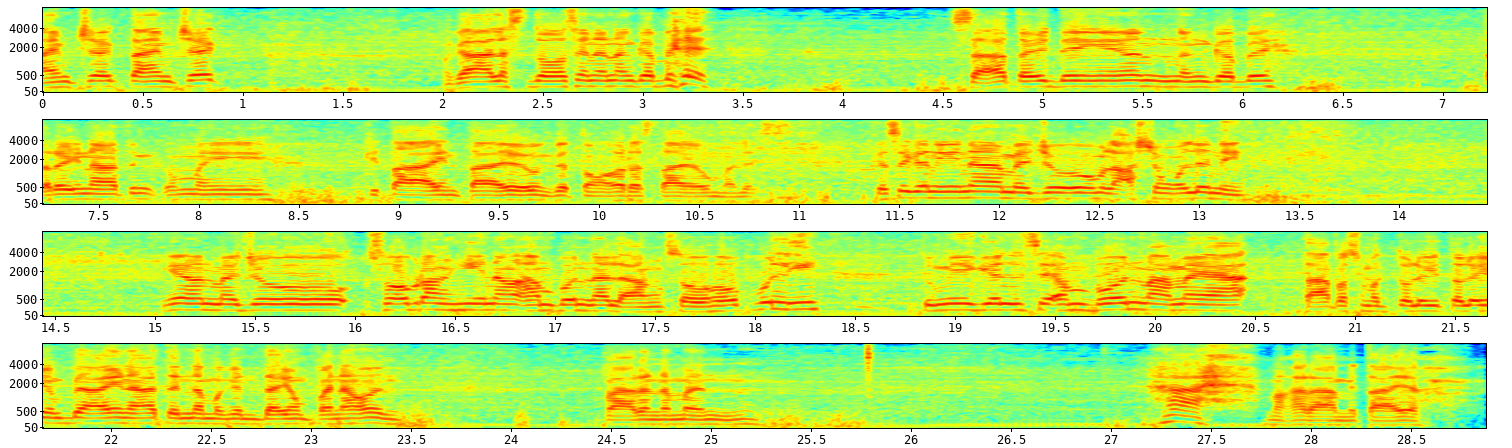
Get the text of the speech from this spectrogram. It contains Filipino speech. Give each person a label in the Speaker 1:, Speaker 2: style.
Speaker 1: Time check, time check. Mag-aalas 12 na ng gabi. Saturday ngayon ng gabi. Try natin kung may kitain tayo hanggang tong oras tayo umalis. Kasi kanina medyo malakas yung ulan eh. Ngayon medyo sobrang hinang ambon na lang. So hopefully tumigil si ambon mamaya tapos magtuloy-tuloy yung biyahe natin na maganda yung panahon. Para naman ha, makarami tayo.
